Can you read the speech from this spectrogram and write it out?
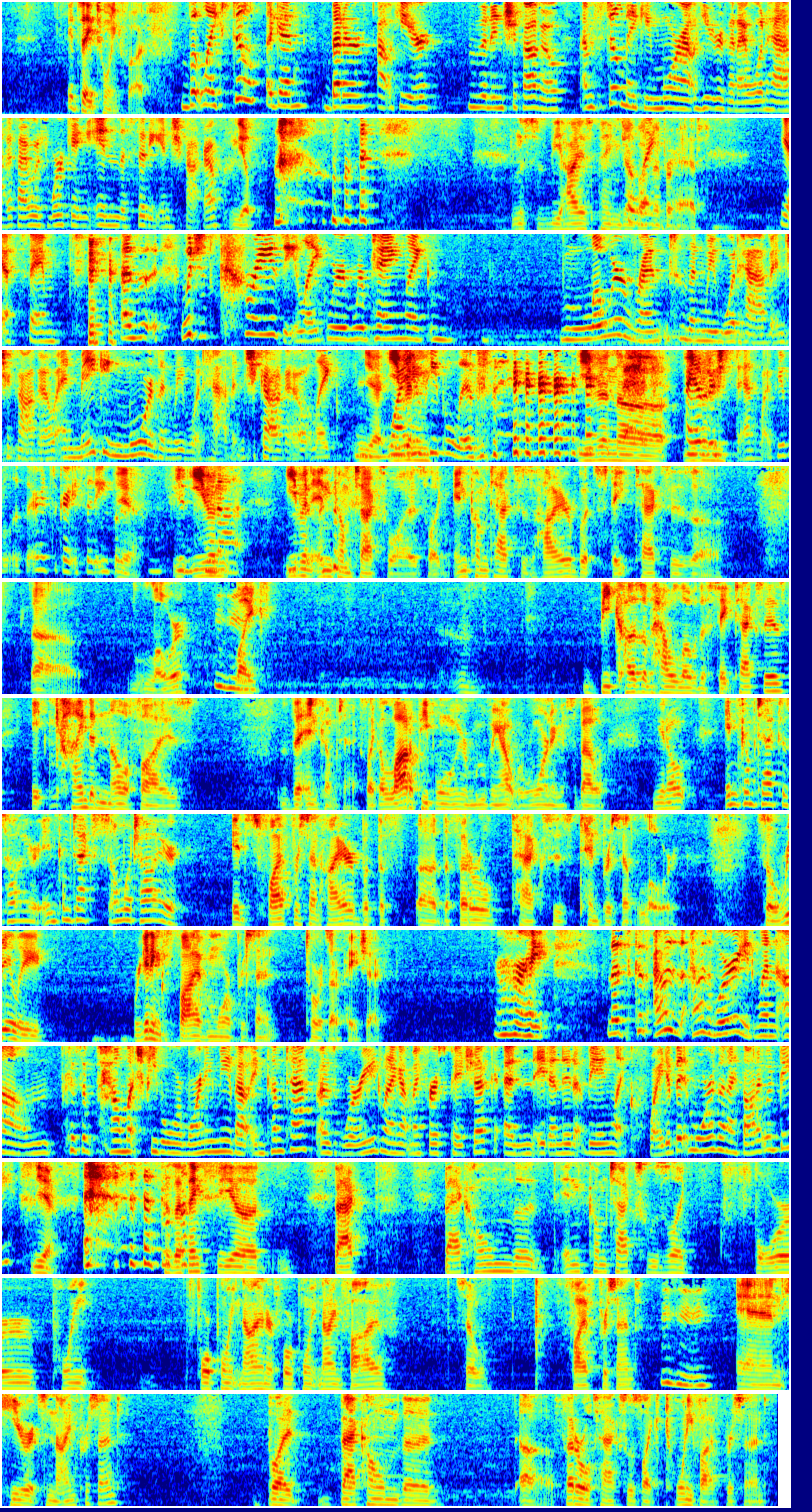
it's eight twenty five. but like still again better out here than in Chicago. I'm still making more out here than I would have if I was working in the city in Chicago. Yep. this is the highest paying So, job like- I've ever had. Yeah, same. As which is crazy. Like we're we're paying like lower rent than we would have in Chicago and making more than we would have in Chicago. Like Yeah, why do people live there? even uh I even, understand why people live there. It's a great city, but Yeah. it's even not even income tax wise, like income tax is higher, but state tax is uh uh lower. Mm-hmm. Like because of how low the state tax is, it kind of nullifies the income tax. Like a lot of people when we were moving out were warning us about, you know, income tax is higher. Income tax is so much higher. It's five percent higher, but the uh, the federal tax is ten percent lower. So really, we're getting five more percent towards our paycheck. Right. That's because I was I was worried when um because of how much people were warning me about income tax. I was worried when I got my first paycheck, and it ended up being like quite a bit more than I thought it would be. Yeah, because I think the uh, back back home the income tax was like four point four point nine or four point nine five, so five percent, Mm-hmm. and here it's nine percent. But back home the uh, federal tax was like twenty five percent,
